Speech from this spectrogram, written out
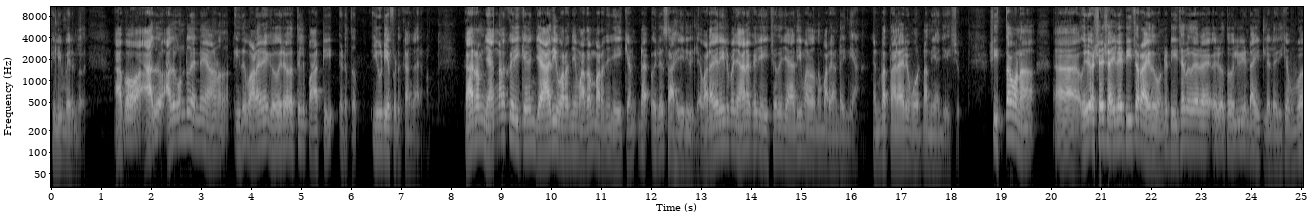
ഫിലിം വരുന്നത്. അപ്പോൾ അത് അതുകൊണ്ട് തന്നെയാണ് ഇത് വളരെ ഗൗരവത്തിൽ പാർട്ടി എടുത്തത്. യു ഡി എഫ് എടുക്കാൻ കാരണം. കാരണം ഞങ്ങൾക്കൊരിക്കലും ജാതി പറഞ്ഞ് മതം പറഞ്ഞ് ജയിക്കേണ്ട ഒരു സാഹചര്യമില്ല. വടകരയിൽ ഇപ്പോൾ ഞാനൊക്കെ ജയിച്ചത് ജാതി മതമൊന്നും പറയാണ്ട് തന്നെയാണ്. എൺപത്തിനാലായിരം വോട്ടിന് അന്ന് ഞാൻ ജയിച്ചു. പക്ഷെ ഇത്തവണ ഒരു പക്ഷേ ശൈല ടീച്ചർ ആയതുകൊണ്ട് ടീച്ചർ ഇതുവരെ ഒരു തോൽവി ഉണ്ടായിട്ടില്ലല്ലോ. എനിക്ക് മുമ്പ്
